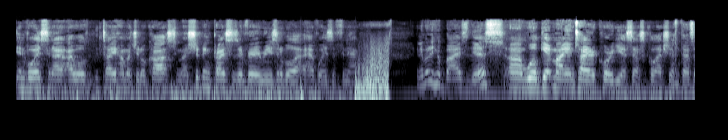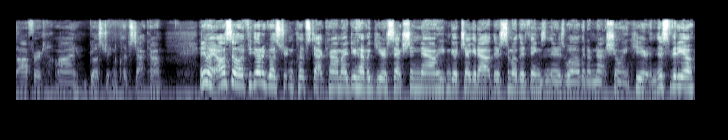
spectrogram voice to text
invoice, and I, I, will tell you how much it'll cost. My shipping prices are very reasonable. I have ways of finagling. Anybody who buys this um, will get my entire Korg ESX collection that's offered on GhostWrittenClips.com. Anyway, also, if you go to GhostWrittenClips.com, I do have a gear section now. You can go check it out. There's some other things in there as well that I'm not showing here in this video.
